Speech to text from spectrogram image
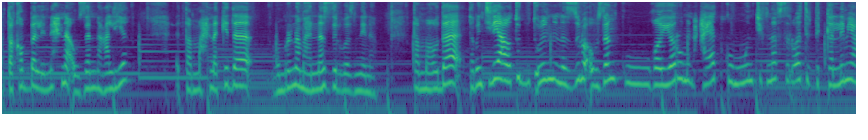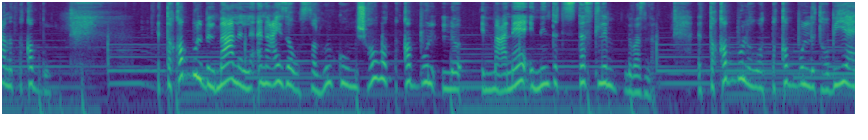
نتقبل إن إحنا أوزاننا عالية؟ طب ما إحنا كده عمرنا ما هننزل وزننا. طب ما هو ده طب انت ليه على طول بتقولي لنا نزلوا أوزانكم وغيروا من حياتكم وانت في نفس الوقت بتتكلمي عن التقبل؟ التقبل بالمعنى اللي أنا عايزة أوصله لكم مش هو التقبل اللي معناه إن أنت تستسلم لوزنك. التقبل هو التقبل لطبيعة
